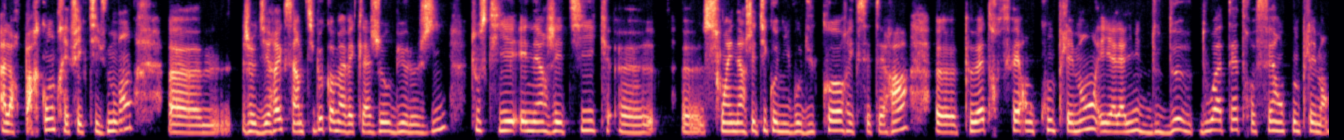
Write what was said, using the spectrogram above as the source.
alors par contre, effectivement, euh, je dirais que c'est un petit peu comme avec la géobiologie, tout ce qui est énergétique, euh, euh, soins énergétiques au niveau du corps, etc., euh, peut être fait en complément et à la limite de, doit être fait en complément.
